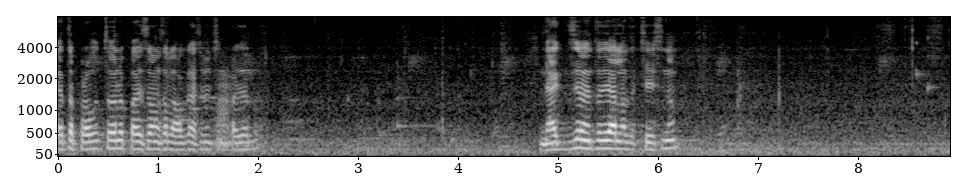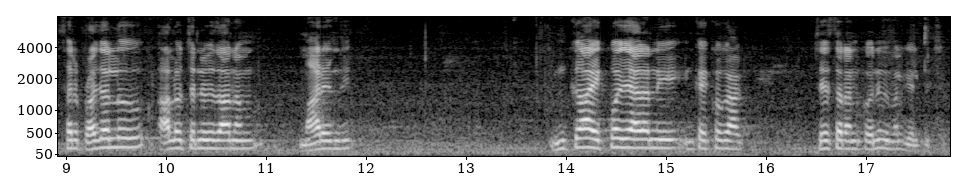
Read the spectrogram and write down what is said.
గత ప్రభుత్వంలో పది సంవత్సరాలు అవకాశం ఇచ్చిన ప్రజలు మ్యాక్సిమం ఎంత చేయాలో అంత చేసినాం. సరే ప్రజలు ఆలోచన విధానం మారింది. ఇంకా ఎక్కువ చేయాలని ఇంకా ఎక్కువగా చేస్తారనుకొని మిమ్మల్ని గెలిపించారు.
